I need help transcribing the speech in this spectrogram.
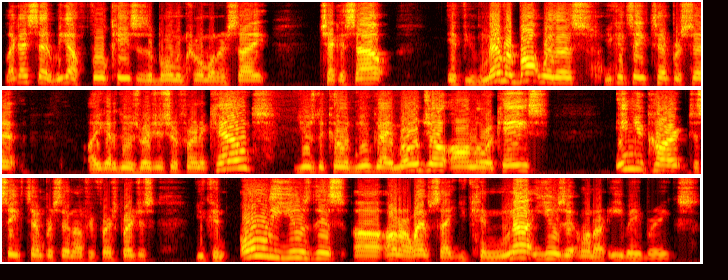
Like I said, we got full cases of Bowman Chrome on our site. Check us out. If you've never bought with us, you can save 10%. All you got to do is register for an account, use the code NewGuyMojo, all lowercase, in your cart to save 10% off your first purchase. You can only use this uh, on our website. You cannot use it on our eBay breaks.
